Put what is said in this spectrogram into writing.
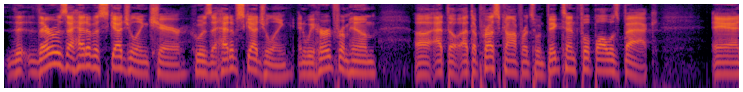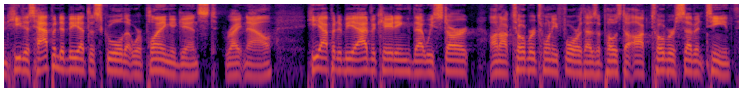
there was a head of a scheduling chair who was the head of scheduling, and we heard from him uh, at the at the press conference when Big Ten football was back and he just happened to be at the school that we're playing against right now. He happened to be advocating that we start on October 24th as opposed to October 17th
